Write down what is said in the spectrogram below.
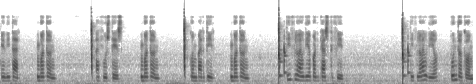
Editar. Botón. Ajustes. Botón. Compartir. Botón. Tiflo Audio Podcast Feed. Tifloaudio.com.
